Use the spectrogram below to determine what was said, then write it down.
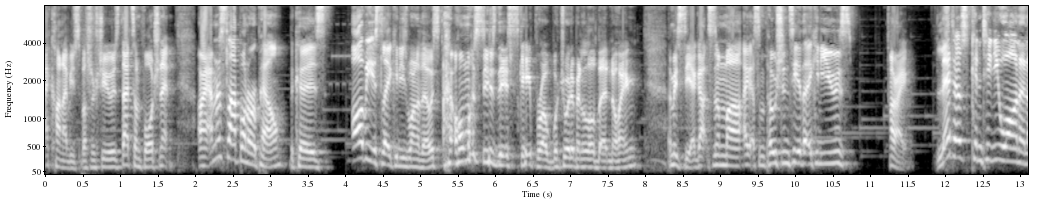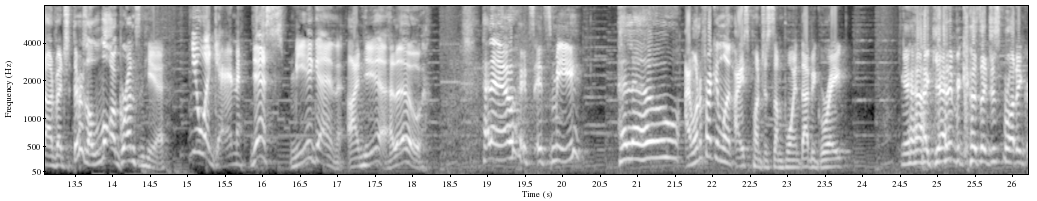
I can't have your special shoes. That's unfortunate. All right, I'm gonna slap on a repel because obviously I could use one of those. I almost used the escape rope, which would have been a little bit annoying. Let me see. I got some. Uh, I got some potions here that I can use. All right. Let us continue on in our adventure. There's a lot of grunts in here. You again? Yes, me again. I'm here. Hello. Hello, it's it's me. Hello. I wonder if I can learn Ice Punch at some point. That'd be great. Yeah, I get it because I just brought in.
